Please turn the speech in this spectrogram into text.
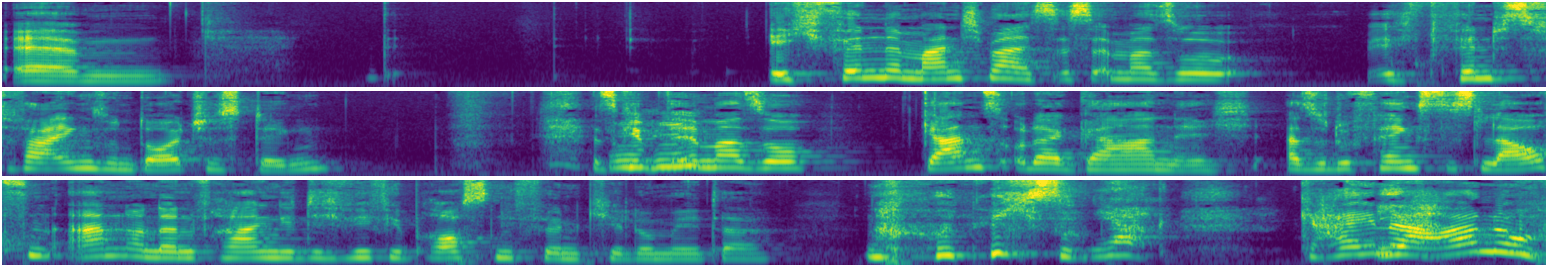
Ähm, ich finde manchmal, es ist immer so, ich finde es vor allem so ein deutsches Ding. Es gibt mhm. immer so ganz oder gar nicht. Also du fängst das Laufen an und dann fragen die dich, wie viel brauchst du für einen Kilometer? Und ich so, ja. keine ja. Ahnung.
